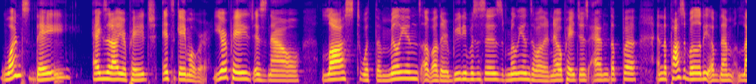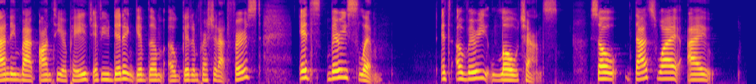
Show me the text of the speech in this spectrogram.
Once they exit out your page, it's game over. Your page is now lost with the millions of other beauty businesses, millions of other nail pages, and the and the possibility of them landing back onto your page if you didn't give them a good impression at first, it's very slim it's a very low chance. So that's why I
